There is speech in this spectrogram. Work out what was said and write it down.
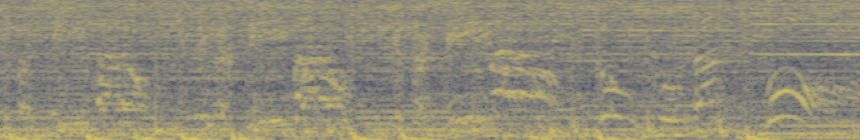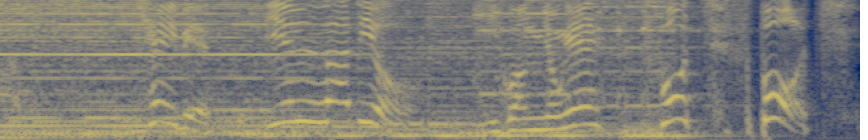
그것이 바로 그것이 바로 그것이 바로 꿈꾸던 스포츠 KBS 1라디오 이광용의 스포츠 스포츠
